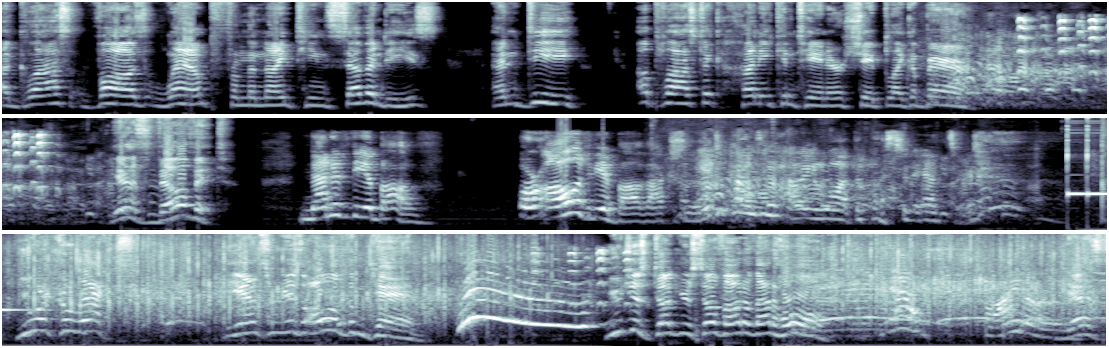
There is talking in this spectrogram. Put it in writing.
A glass vase lamp from the 1970s. And D. A plastic honey container shaped like a bear. yes, velvet. none of the above. Or all of the above, actually. It depends on how you want the question answered. You are correct. The answer is all of them can. Woo! You just dug yourself out of that hole. Yes, finally. Yes.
